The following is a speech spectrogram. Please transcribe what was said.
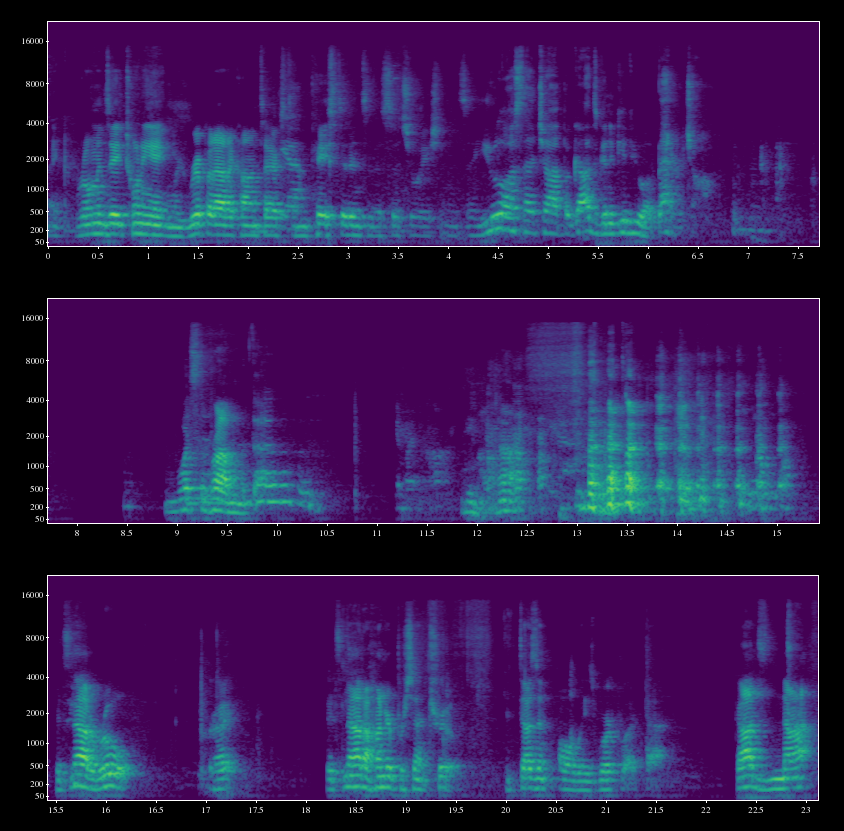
Like Romans 8:28 and we rip it out of context and paste it into the situation and say, "You lost that job, but God's going to give you a better job." What's the problem with that? He might not. it's not a rule, right? It's not 100% true. It doesn't always work like that. God's not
